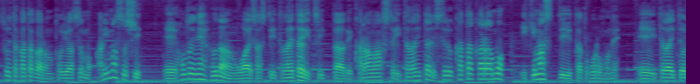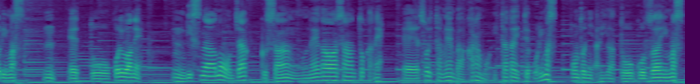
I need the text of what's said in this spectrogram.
そういった方からの問い合わせもありますし、えー、本当にね、普段お会いさせていただいたり、ツイッターで絡ませていただいたりしてる方からも、行きますって言ったところもね、えー、いただいております。うん、えっと、これはね、うん、リスナーのジャックさん、宗川さんとかね、えー、そういったメンバーからもいただいております。本当にありがとうございます。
